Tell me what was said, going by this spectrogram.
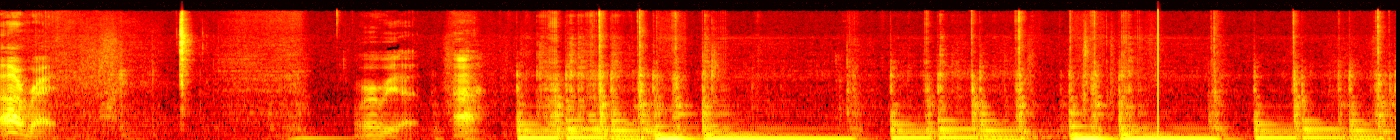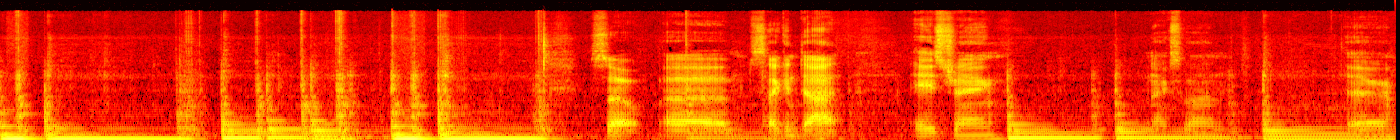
All right. Where are we at? Ah. So, uh, second dot, A string, next one, there.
